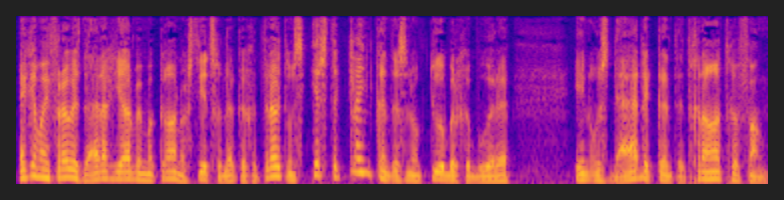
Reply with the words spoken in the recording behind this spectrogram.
Ek en my vrou is 30 jaar bymekaar, nog steeds gelukkig getroud. Ons eerste kleinkind is in Oktober gebore en ons derde kind het graad gevang.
